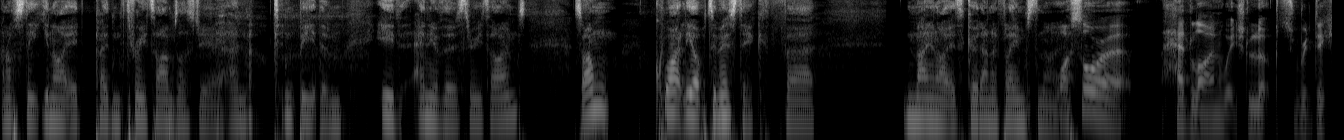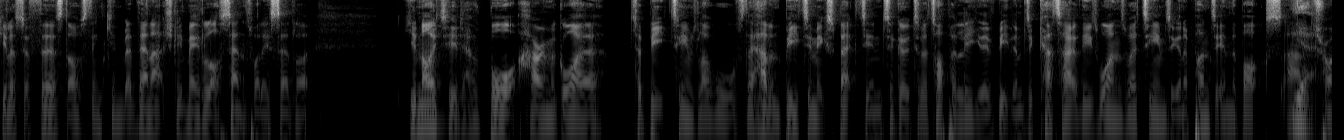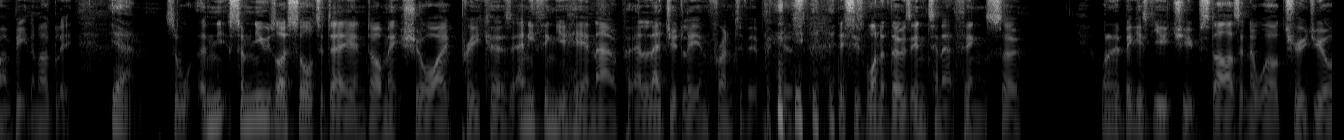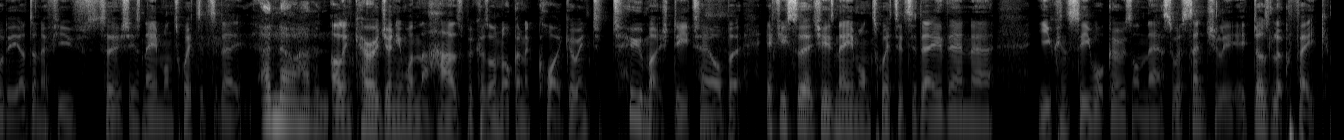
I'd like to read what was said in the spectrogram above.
And obviously, United played them three times last year and didn't beat them either any of those three times. So I'm quietly optimistic for Man United to go down in flames tonight. Well, I saw a headline which looked ridiculous at first. I was thinking, but then actually made a lot of sense where they said like United have bought Harry Maguire to beat teams like Wolves. They haven't beat him expecting to go to the top of the league. They've beat them to cut out these ones where teams are going to punt it in the box and Yeah. try and beat them ugly. Yeah. So some news I saw today, and I'll make sure I precursor anything you hear now. Put allegedly in front of it because this is one of those internet things. So one of the biggest YouTube stars in the world, True Geordie. I don't know if you've searched his name on Twitter today. Uh, no, I haven't. I'll encourage anyone that has because I'm not going to quite go into too much detail. But if you search his name on Twitter today, then uh, you can see what goes on there. So essentially, it does look fake,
